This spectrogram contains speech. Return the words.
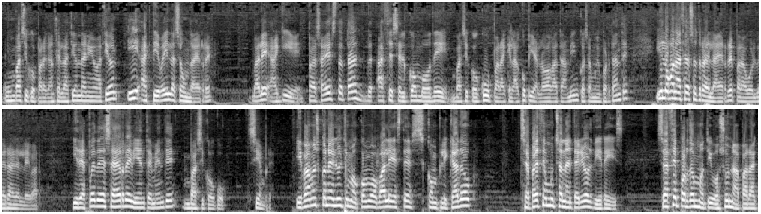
un básico para cancelación de animación y activáis la segunda R. ¿Vale? Aquí pasa esto, tal, haces el combo de básico Q para que la copia lo haga también, cosa muy importante, y luego lanzas otra de la R para volver a elevar. Y después de esa R, evidentemente, básico Q, siempre. Y vamos con el último combo, ¿vale? Este es complicado, se parece mucho al anterior, diréis. Se hace por dos motivos. Una, para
